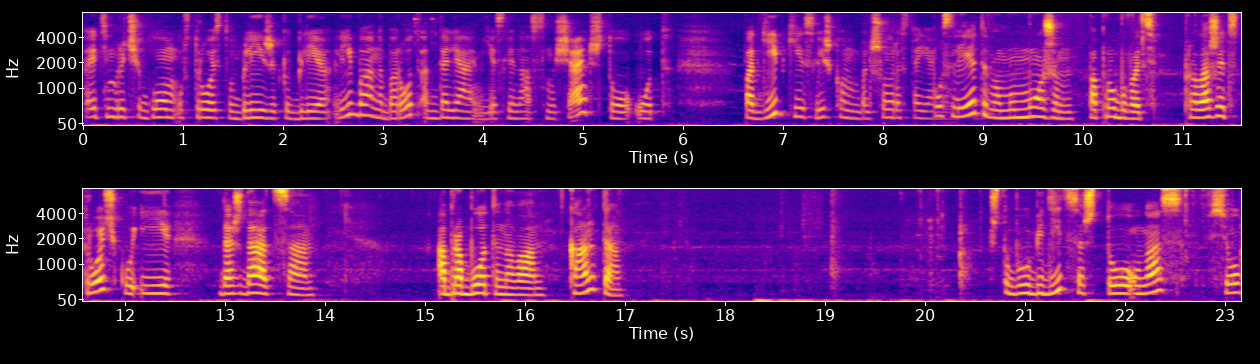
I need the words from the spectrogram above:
этим рычагом устройство ближе к игле, либо наоборот отдаляем, если нас смущает, что от подгибки слишком большое расстояние. После этого мы можем попробовать проложить строчку и дождаться обработанного канта, чтобы убедиться, что у нас все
